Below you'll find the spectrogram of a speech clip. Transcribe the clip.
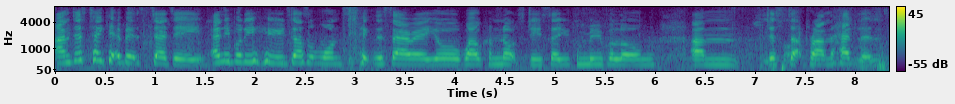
and just take it a bit steady. Anybody who doesn't want to pick this area, you're welcome not to do so. You can move along um, just up around the headlands.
